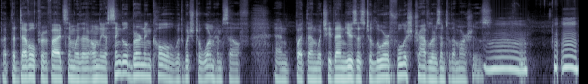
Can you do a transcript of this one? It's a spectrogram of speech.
But the devil provides him with a, only a single burning coal with which to warm himself, and but then which he then uses to lure foolish travelers into the marshes.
